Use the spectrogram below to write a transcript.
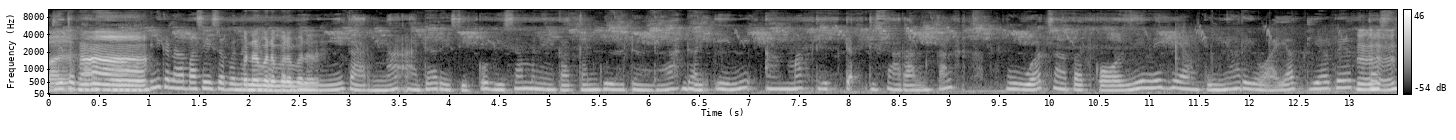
wah. Gitu kan. Ini kenapa sih sebenarnya bener, bener, bener, ini? Karena ada resiko bisa meningkatkan gula darah dan ini amat tidak disarankan buat sahabat kozi nih yang punya riwayat diabetes. Mm -hmm.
